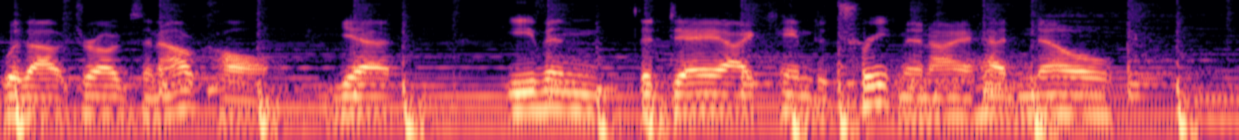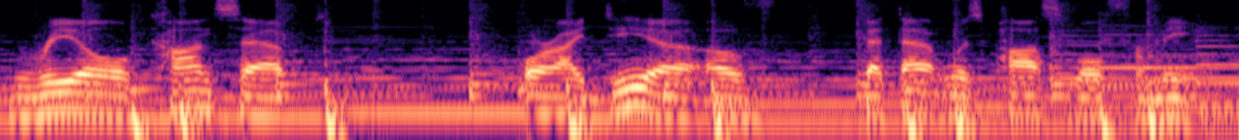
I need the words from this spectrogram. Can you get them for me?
without drugs and alcohol. Yet even the day I came to treatment, I had no real concept or idea of that that was possible for me.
